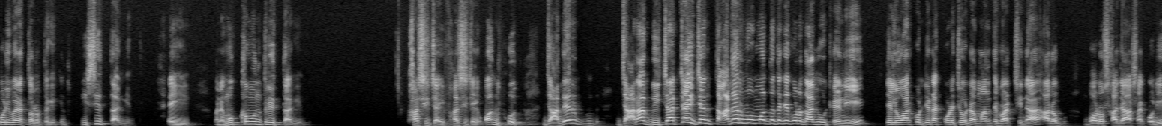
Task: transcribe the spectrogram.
পরিবারের তরফ থেকে, কিন্তু পিসির তাগিদ? এই মানে মুখ্যমন্ত্রীর তাগিদ। ফাঁসি চাই ফাঁসি চাই, অদ্ভুত। যাদের, যারা বিচার চাইছেন তাদের মধ্যে থেকে কোনো দাবি উঠেনি যে লোয়ার কোর্ট যেটা করেছে ওটা মানতে পারছি না, আরও বড় সাজা আশা করি,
